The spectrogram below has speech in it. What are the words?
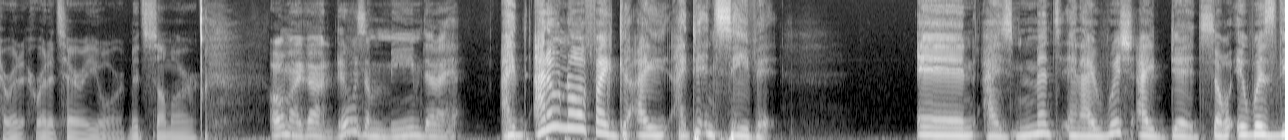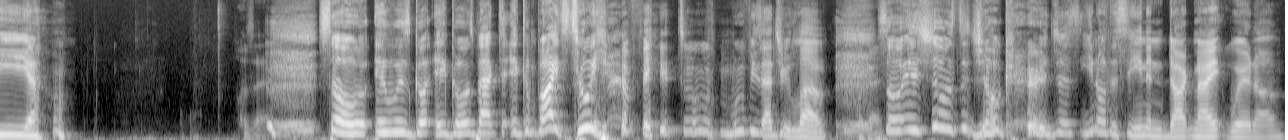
Hered- Hereditary or Midsommar. Oh my god, there was a meme that I I I don't know if I I I didn't save it. And I meant and I wish I did. So it was the What was that? so it was go it goes back to it combines two of your favorite two movies that you love. Okay. So it shows the Joker just you know the scene in Dark Knight where um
